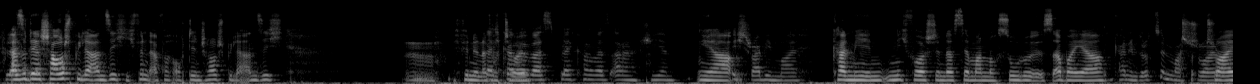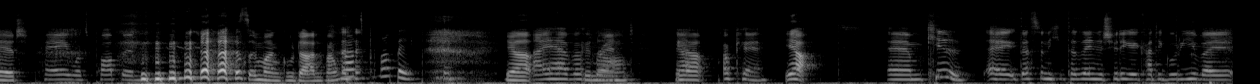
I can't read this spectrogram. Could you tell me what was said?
vielleicht, Also der Schauspieler an sich, ich finde einfach auch den Schauspieler an sich, mm, ich finde ihn einfach können wir toll. was, vielleicht können wir was arrangieren. Ja, Ich schreibe ihm mal. kann mir nicht vorstellen, dass der Mann noch solo ist, aber ja, Ich kann ihm trotzdem mal schreiben. try it. Hey, what's poppin'? das ist immer ein guter Anfang. What's poppin'? Ja, I have a Genau. friend. Ja, Okay. ja. Ähm, Kill. Äh, das finde ich tatsächlich eine schwierige Kategorie, weil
